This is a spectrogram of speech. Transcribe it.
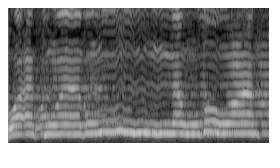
وَأَكْوَابٌ مَّوْضُوعَةٌ.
